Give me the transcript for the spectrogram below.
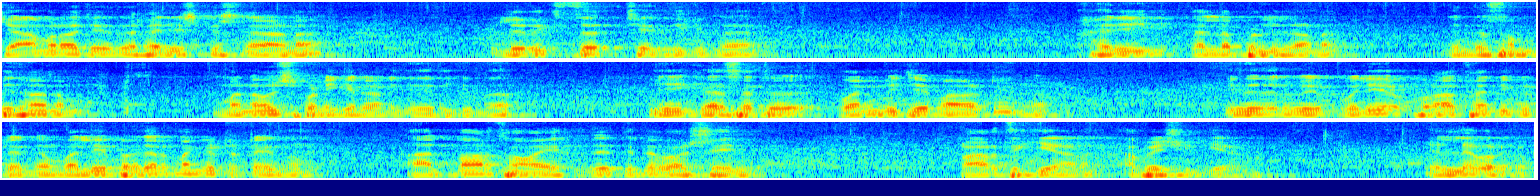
ക്യാമറ ചെയ്ത് ഹരീഷ് കൃഷ്ണനാണ്. ലിറിക്സ് ചെയ്തിരിക്കുന്ന ഹരി കല്ലപ്പള്ളിയിലാണ്. ഇതിന്റെ സംവിധാനം മനോജ് പണിക്കരാണ് ചെയ്തിരിക്കുന്നത്. ഈ കാസറ്റ് വൻ വിജയമാകട്ടെ എന്നും ഇതിന് വലിയ പ്രാധാന്യം കിട്ടുമെന്നും വലിയ പ്രചരണം കിട്ടട്ടെ എന്നും ആത്മാർത്ഥമായ ഹൃദയത്തിന്റെ ഭാഷയിൽ പ്രാർത്ഥിക്കുകയാണ് അപേക്ഷിക്കുകയാണ്. എല്ലാവർക്കും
